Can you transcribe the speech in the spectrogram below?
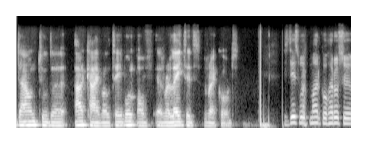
down to the archival table of a related record. Здесь вот Марко хороший,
